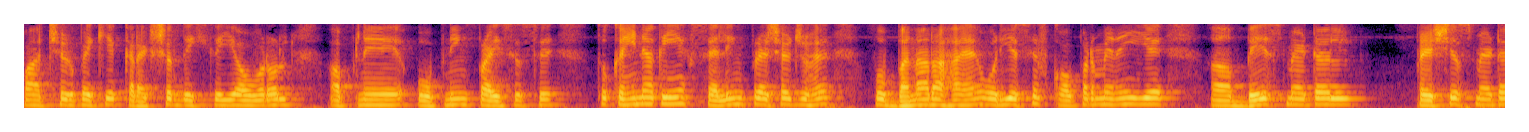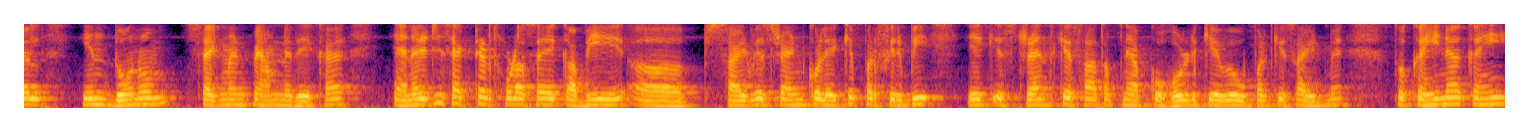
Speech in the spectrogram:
पाँच छः रुपये की एक करेक्शन देखी गई है ओवरऑल अपने ओपनिंग प्राइसेस से। तो कहीं ना कहीं एक सेलिंग प्रेशर जो है, वो बना रहा है और ये सिर्फ़ कॉपर में नहीं, ये बेस मेटल प्रेशियस मेटल इन दोनों सेगमेंट पे हमने देखा है। एनर्जी सेक्टर थोड़ा सा एक अभी साइडवेज ट्रेंड को लेके, पर फिर भी एक स्ट्रेंथ के साथ अपने आप को होल्ड किए हुए ऊपर की साइड में। तो कहीं ना कहीं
